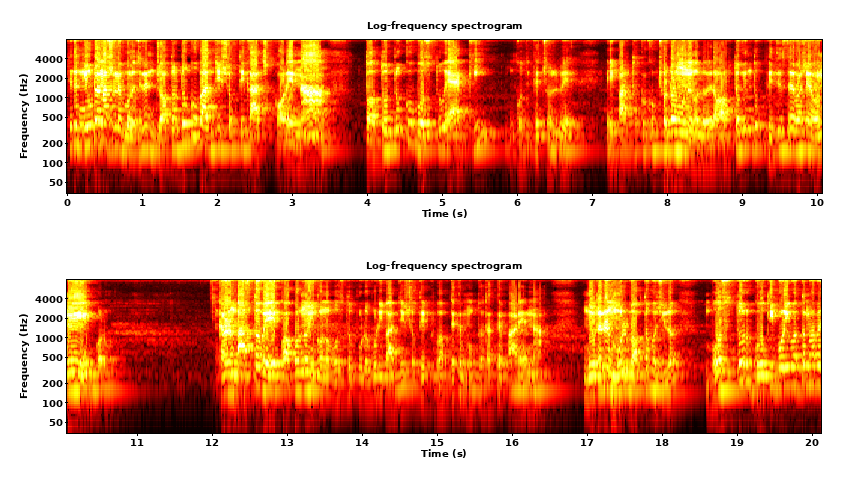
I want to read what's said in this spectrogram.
কিন্তু নিউটন আসলে বলেছিলেন, যতটুকু বাহ্যিক শক্তি কাজ করে না, ততটুকু বস্তু একই গতিতে চলবে। এই পার্থক্য খুব ছোট মনে হলো। এর অর্থ কিন্তু ফিজিক্সের ভাষায় অনেক বড়। কারণ বাস্তবে কখনোই কোনো বস্তু পুরোপুরি বাহ্যিক শক্তির প্রভাব থেকে মুক্ত থাকতে পারে না। নিউটনের মূল বক্তব্য ছিল, বস্তুর গতি পরিবর্তন হবে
